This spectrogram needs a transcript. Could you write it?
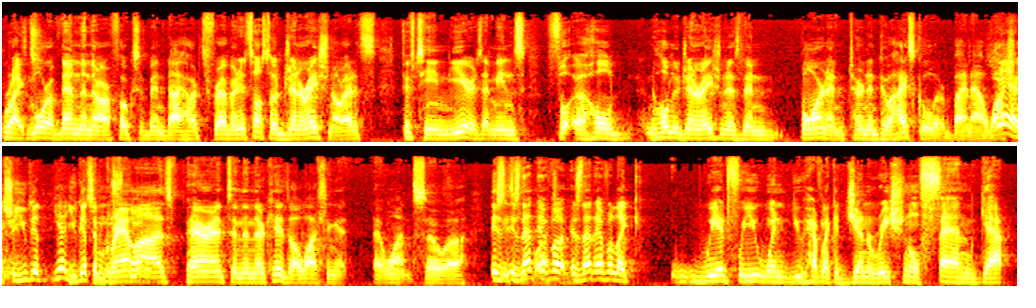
Right. There's more of them than there are folks who've been diehards forever, and it's also generational, right? It's 15 years. That means a whole a whole new generation has been born and turned into a high schooler by now. Watching Yeah, so it. you get yeah you get some grandmas, parents, and then their kids all watching it at once. So uh, Is, is that keep ever is that ever like weird for you when you have like a generational fan gap?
